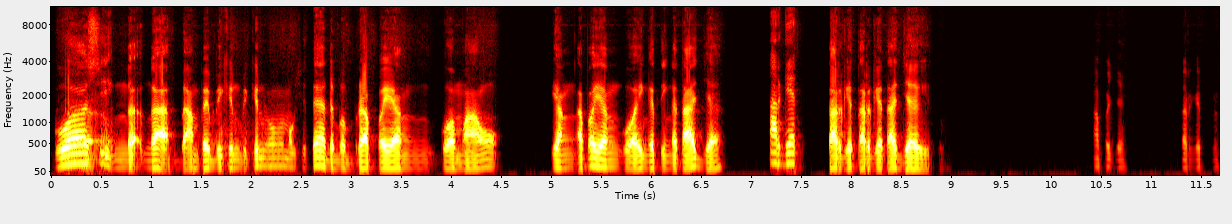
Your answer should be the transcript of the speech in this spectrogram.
Gua sih nggak nggak sampai bikin-bikin maksudnya ada beberapa yang gua mau yang apa yang gua inget-inget aja Target. target-target aja gitu. Apa aja? Target lu.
